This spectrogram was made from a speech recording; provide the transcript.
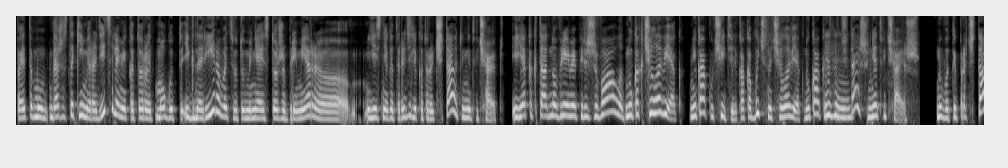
Поэтому даже с такими родителями, которые могут игнорировать, вот у меня есть тоже пример, э, есть некоторые родители, которые читают и не отвечают. И я как-то одно время переживала, ну, как человек, не как учитель, как обычный человек. Ну, как это ты читаешь и не отвечаешь? Ну, вот ты прочитал,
